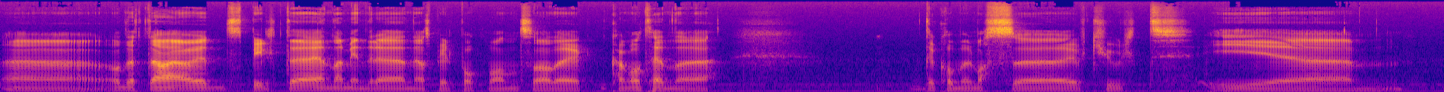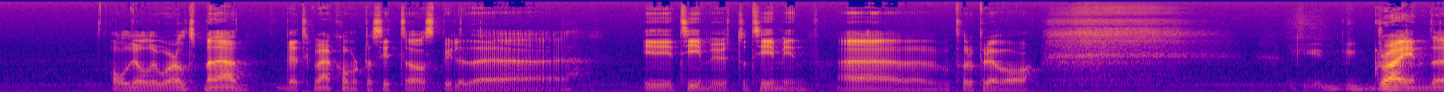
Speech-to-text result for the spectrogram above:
Uh, og dette har jeg jo spilt enda mindre enn jeg har spilt Pokémon, så det kan godt hende det kommer masse kult i uh, the other World. Men jeg vet ikke om jeg kommer til å sitte og spille det i time ut og time inn uh, for å prøve å grinde,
